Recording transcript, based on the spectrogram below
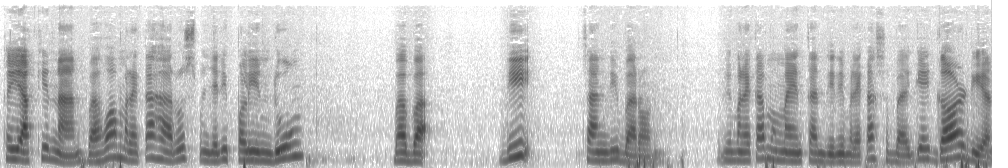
keyakinan bahwa mereka harus menjadi pelindung babak di Candi Baron. Jadi mereka memainkan diri mereka sebagai guardian.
